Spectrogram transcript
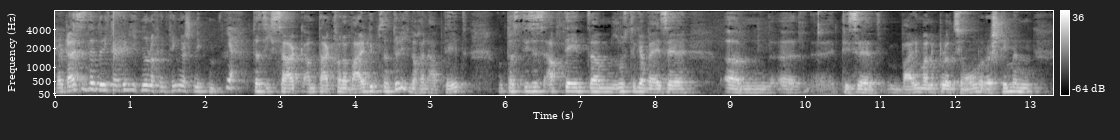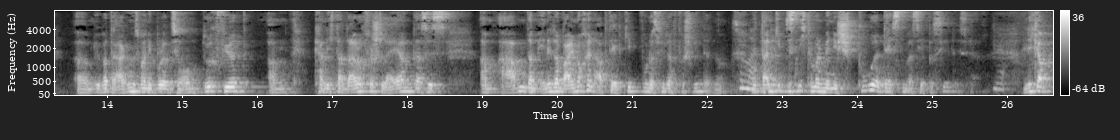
Weil da ist es natürlich dann wirklich nur noch ein Fingerschnippen, ja. dass ich sage, am Tag vor der Wahl gibt es natürlich noch ein Update und dass dieses Update ähm, lustigerweise ähm, äh, diese Wahlmanipulation oder Stimmenübertragungsmanipulation ähm, durchführt, ähm, kann ich dann dadurch verschleiern, dass es am Abend, am Ende der Wahl noch ein Update gibt, wo das wieder verschwindet. Ne? Und dann gibt es nicht einmal mehr eine Spur dessen, was hier passiert ist. Ja. Ja. Und ich glaube,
